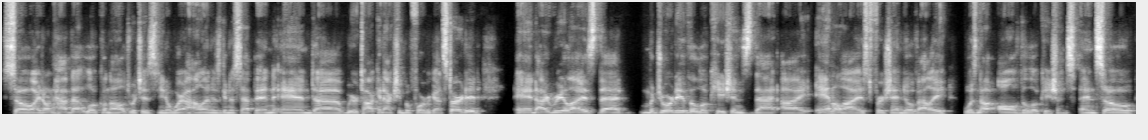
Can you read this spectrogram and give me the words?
So I don't have that local knowledge, which is, you know, where Alan is going to step in. And uh, we were talking actually before we got started. And I realized that majority of the locations that I analyzed for Shenandoah Valley was not all of the locations. And so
